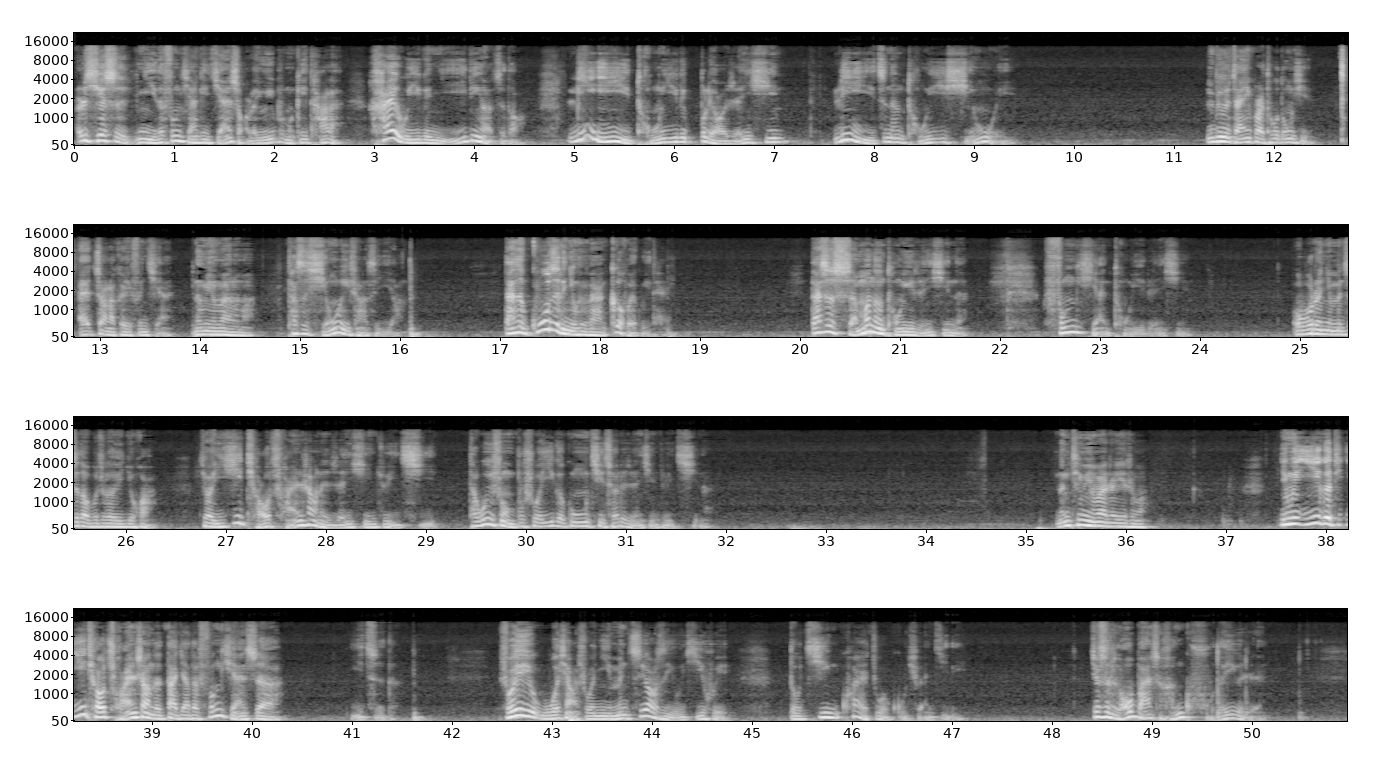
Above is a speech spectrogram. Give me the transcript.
而且是你的风险给减少了，有一部分给他了。还有一个你一定要知道。利益统一的不了人心，利益只能统一行为。你比如咱一块偷东西，哎，赚了可以分钱，能明白了吗？它是行为上是一样的，但是骨子里你会发现各怀鬼胎。但是什么能统一人心呢？风险统一人心。我不知道你们知道不知道一句话，叫一条船上的人心最齐。他为什么不说一个公共汽车的人心最齐呢？能听明白这意思吗？因为一个一条船上的大家的风险是一致的，所以我想说，你们只要是有机会，都尽快做股权激励。就是老板是很苦的一个人，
